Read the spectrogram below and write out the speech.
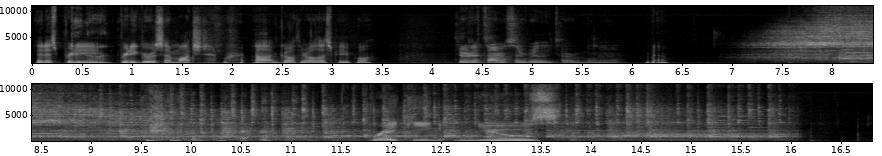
It is pretty pretty gruesome watching him uh, go through all those people Dude, it's honestly really terrible. Yeah. yeah Breaking news.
